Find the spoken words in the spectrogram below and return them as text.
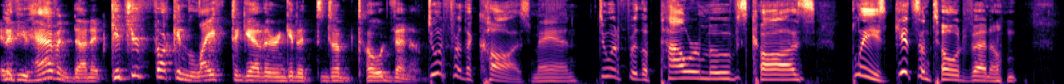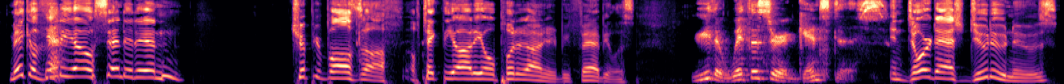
And if you haven't done it, get your fucking life together and get a t- t- toad venom. Do it for the cause, man. Do it for the Power Moves cause. Please get some toad venom. Make a video, send it in. Trip your balls off. I'll take the audio, put it on here. It'd be fabulous. You're either with us or against us. In DoorDash doo news,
